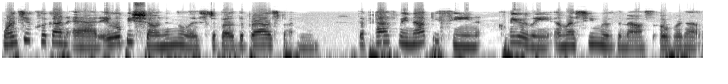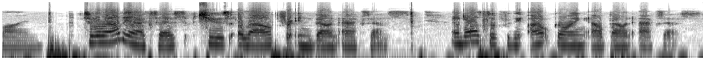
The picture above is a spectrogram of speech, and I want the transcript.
Once you click on Add, it will be shown in the list above the Browse button. The path may not be seen clearly unless you move the mouse over that line. To allow the access, choose Allow for inbound access, and also for the outgoing outbound access.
